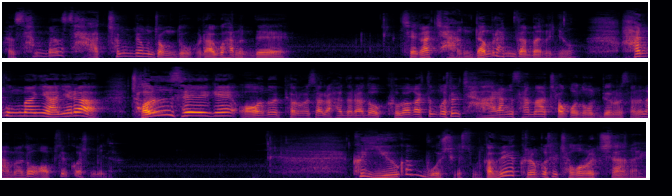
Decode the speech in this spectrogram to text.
한 3만 4천 명 정도라고 하는데 제가 장담을 합니다만은요. 한국만이 아니라 전 세계 어느 변호사를 하더라도 그와 같은 것을 자랑 삼아 적어 놓은 변호사는 아마도 없을 것입니다. 그 이유가 무엇이겠습니까? 왜 그런 것을 적어 놓지 않아요?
